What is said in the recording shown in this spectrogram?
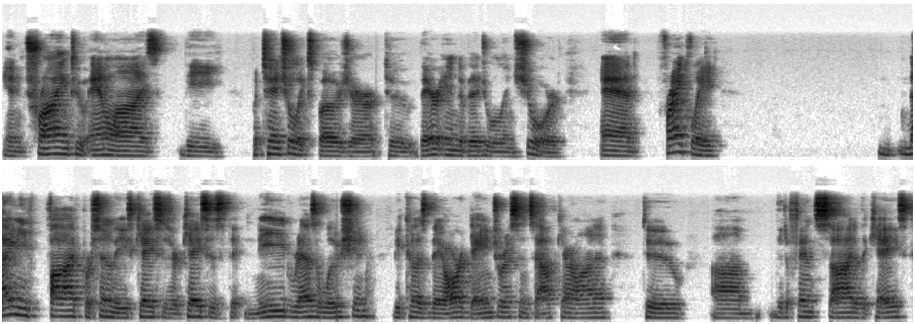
in trying to analyze the potential exposure to their individual insured. And frankly, 95% of these cases are cases that need resolution because they are dangerous in South Carolina to um, the defense side of the case.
